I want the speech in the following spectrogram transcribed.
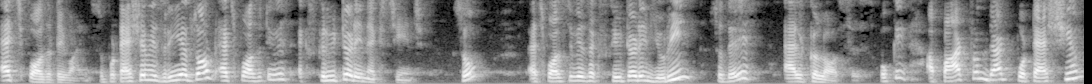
H positive ions. So potassium is reabsorbed, H positive is excreted in exchange. So H positive is excreted in urine, so there is alkalosis. Okay. Apart from that, potassium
